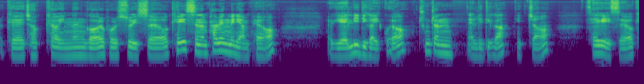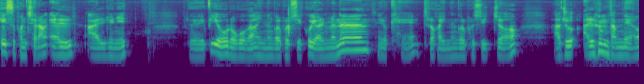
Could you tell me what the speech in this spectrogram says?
이렇게 적혀 있는 걸 볼 수 있어요. 케이스는 800mAh 여기 LED가 있고요. 충전 LED가 있죠. 3개 있어요. 케이스 본체랑 LR 유닛. 그리고 여기 BO 로고가 있는 걸 볼 수 있고 열면은 이렇게 들어가 있는 걸 볼 수 있죠. 아주 알흠답네요.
